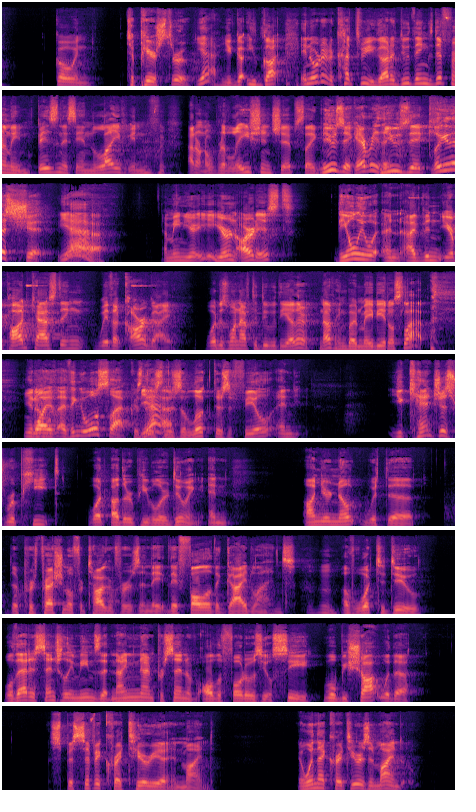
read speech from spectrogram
go and to pierce through. yeah, you got you got in order to cut through, you got to do things differently in business, in life, in I don't know, relationships, like Music, everything. Music. Look at this shit. yeah. I mean, you're you're an artist. The only way, and I've been You're podcasting with a car guy. What does one have to do with the other? Nothing, but maybe it'll slap. you know, Well, I, I think it will slap because there's, Yeah. there's a look, there's a feel, and you can't just repeat what other people are doing. And on your note with the the professional photographers, and they they follow the guidelines mm-hmm. of what to do. Well, that essentially means that 99% of all the photos you'll see will be shot with a specific criteria in mind. And when that criteria is in mind,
